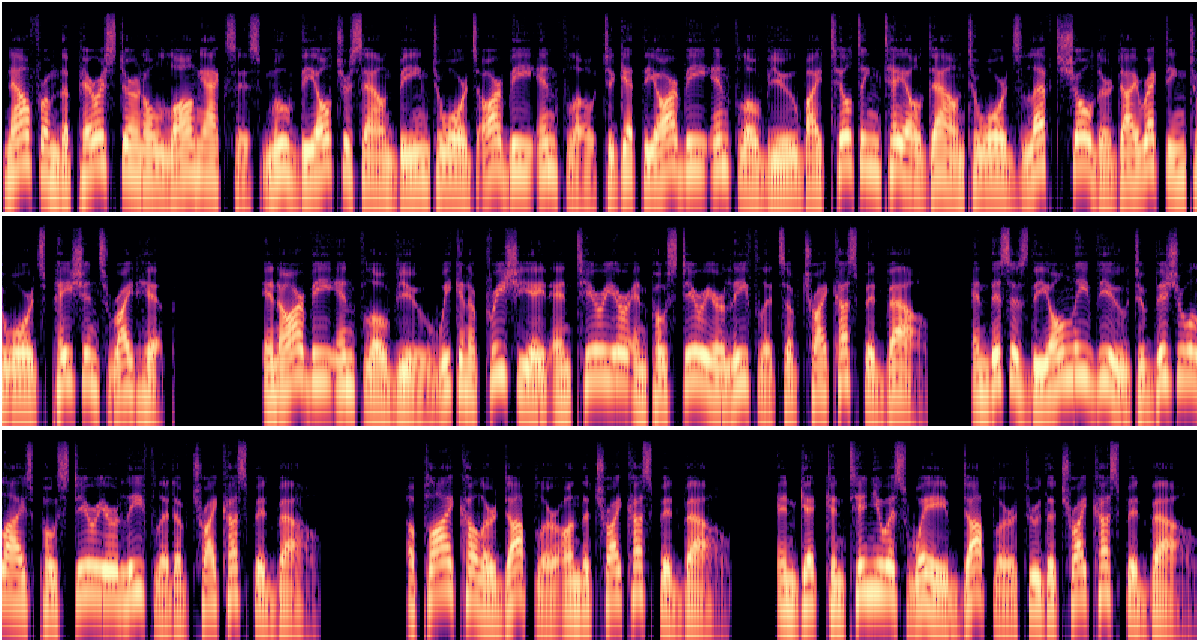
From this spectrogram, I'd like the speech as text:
Now from the parasternal long axis move the ultrasound beam towards RV inflow to get the RV inflow view by tilting tail down towards left shoulder directing towards patient's right hip. In RV inflow view we can appreciate anterior and posterior leaflets of tricuspid valve and this is the only view to visualize posterior leaflet of tricuspid valve. Apply color Doppler on the tricuspid valve, and get continuous wave Doppler through the tricuspid valve.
